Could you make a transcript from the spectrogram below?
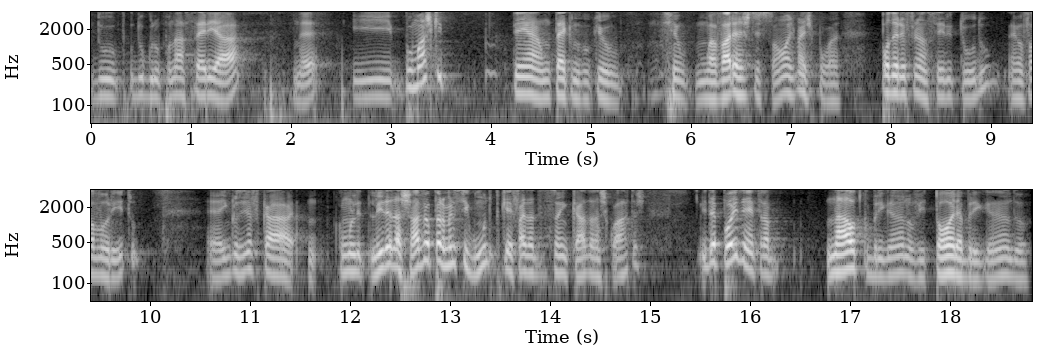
do, do grupo na Série A, né? E por mais que tenha um técnico que eu tenho uma, várias restrições, mas, porra, poderio financeiro e tudo, é o favorito. É, inclusive ficar como líder da chave, ou pelo menos segundo, porque faz a decisão em casa nas quartas. E depois entra Náutico brigando, Vitória brigando,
